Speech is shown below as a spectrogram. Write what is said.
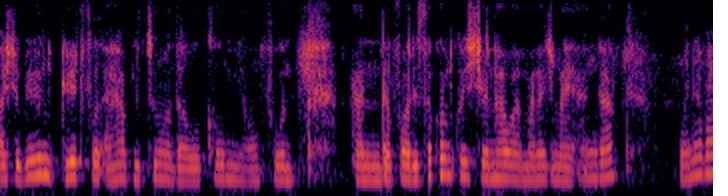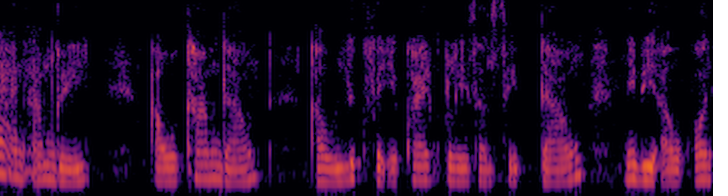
I should be even grateful I have little one that will call me on phone. And for the second question, how I manage my anger, Whenever I'm angry, I will calm down. I will look for a quiet place and sit down. Maybe I will on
